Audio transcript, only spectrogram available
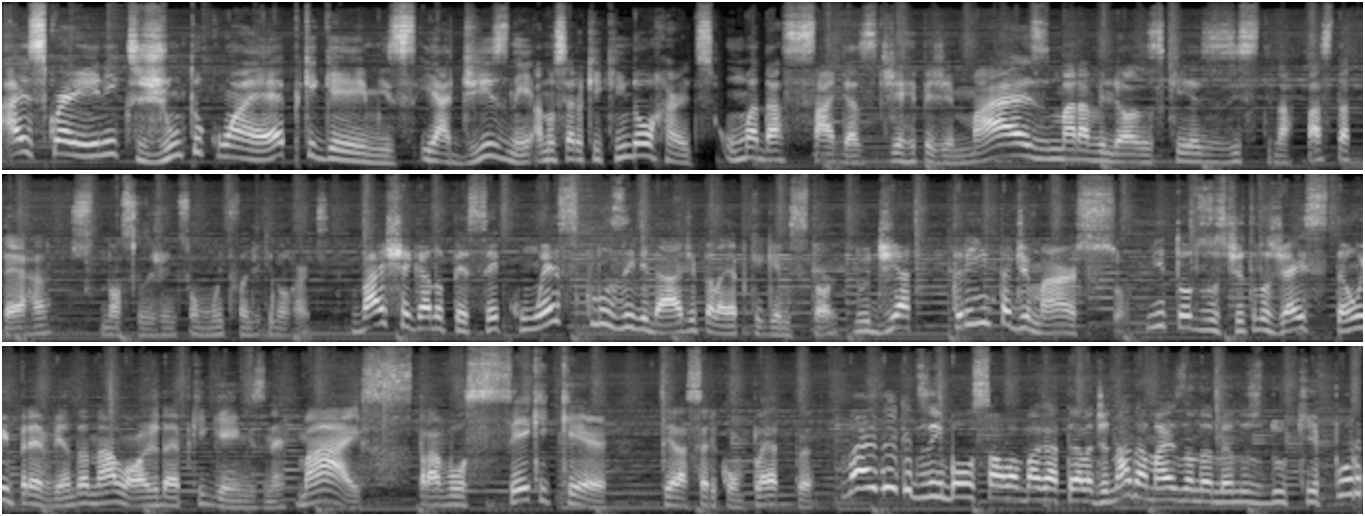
a Square Enix, junto com a Epic Games e a Disney, anunciaram que Kingdom Hearts, uma das sagas de RPG mais maravilhosas que existe na face da Terra, nossa, a gente sou muito fã de Kingdom Hearts, vai chegar no PC com exclusividade pela Epic Games Store no dia 30 de março. E todos os títulos já estão em pré-venda na loja da Epic Games, né? Mas, para você que quer ter a série completa, vai ter que desembolsar uma bagatela de nada mais nada menos do que por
